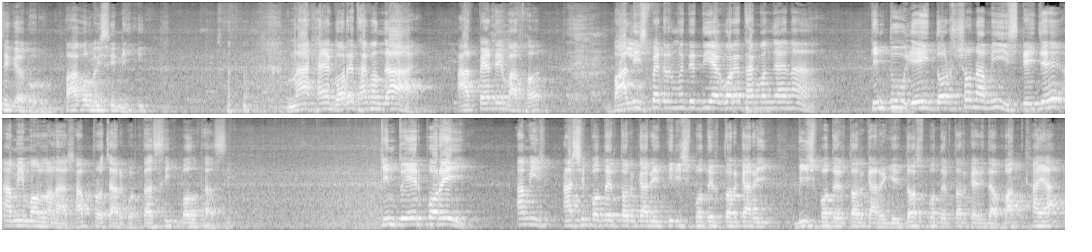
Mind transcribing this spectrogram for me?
থেকে করুন? পাগল হয়েছি নি? না খায় ঘরে থাকুন যায়। আর পেটে পাথর। বালিশ পেটের মধ্যে দিয়ে ঘরে থাকুন যায় না। কিন্তু এই দর্শন আমি স্টেজে আমি মৌলানা সাহ প্রচার করতেছি, বলতাছি। কিন্তু এরপরেই আমি আশি পদের তরকারি, তিরিশ পদের তরকারি, বিশ পদের তরকারি, দশ পদের তরকারি দা ভাত খায়া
